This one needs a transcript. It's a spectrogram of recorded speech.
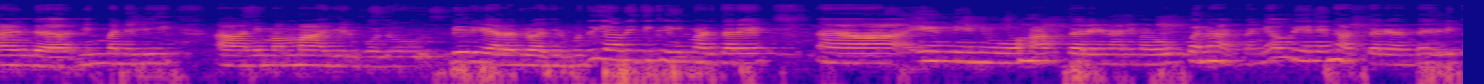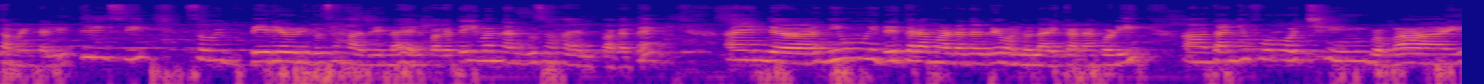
ಆ್ಯಂಡ್ ನಿಮ್ಮ ಮನೇಲಿ ನಿಮ್ಮಮ್ಮ ಆಗಿರ್ಬೋದು, ಬೇರೆ ಯಾರಾದರೂ ಆಗಿರ್ಬೋದು ಯಾವ ರೀತಿ ಕ್ಲೀನ್ ಮಾಡ್ತಾರೆ? ಏನೇನು ಹಾಕ್ತಾರೆ? ನಾನು ಇವಾಗ ಉಪ್ಪನ್ನು ಹಾಕ್ದಂಗೆ ಅವ್ರು ಏನೇನು ಹಾಕ್ತಾರೆ ಅಂತ ಹೇಳಿ ಕಮೆಂಟಲ್ಲಿ ತಿಳಿಸಿ. ಸೊ ಬೇರೆಯವರಿಗೂ ಸಹ ಅದರಿಂದ ಹೆಲ್ಪ್ ಆಗುತ್ತೆ. ಈವನ್ ನನಗೂ ಸಹ ಹೆಲ್ಪ್ ಆಗುತ್ತೆ. ಆ್ಯಂಡ್ ನೀವು ಇದೇ ಥರ ಮಾಡೋದಾದರೆ ಒಂದು ಲೈಕನ್ನು ಕೊಡಿ. Thank you for watching bye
